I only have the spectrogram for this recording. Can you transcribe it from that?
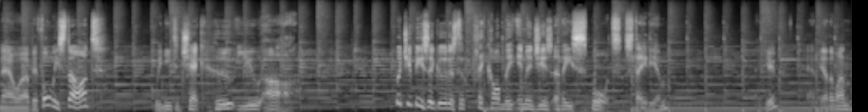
Now, uh, before we start, we need to check who you are. Would you be so good as to click on the images of a sports stadium? Thank you. And the other one,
